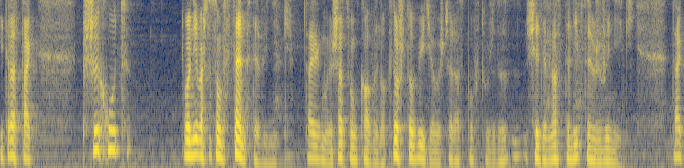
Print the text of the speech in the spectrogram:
I teraz tak, przychód ponieważ to są wstępne wyniki, tak jak mówię, szacunkowe. No ktoż to widział, jeszcze raz powtórzę, to 17 lipca już wyniki, tak?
